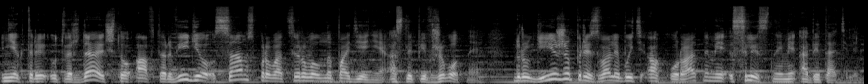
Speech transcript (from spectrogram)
Некоторые утверждают, что автор видео сам спровоцировал нападение, ослепив животное. Другие же призвали быть аккуратными с лесными обитателями.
